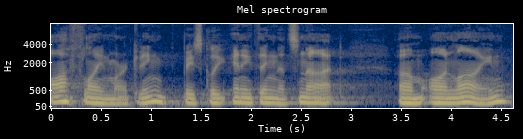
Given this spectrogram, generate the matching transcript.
offline marketing, basically anything that's not um, online.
